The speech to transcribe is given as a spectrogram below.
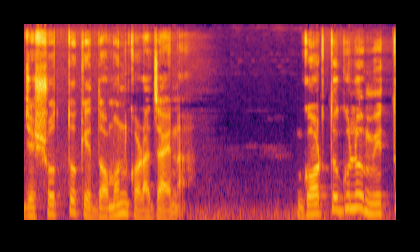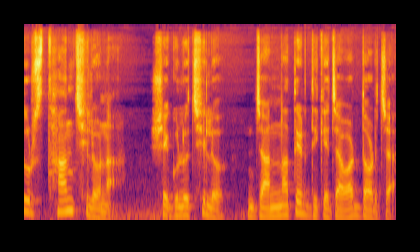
যে সত্যকে দমন করা যায় না। গর্তগুলো মৃত্যুর স্থান ছিল না, সেগুলো ছিল জান্নাতের দিকে যাওয়ার দরজা।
